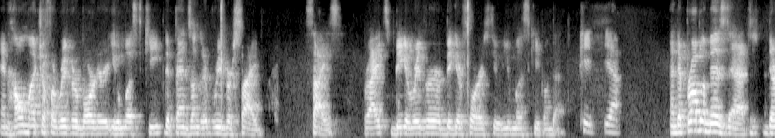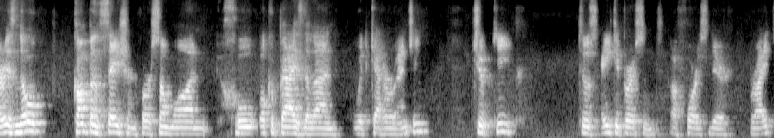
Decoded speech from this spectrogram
And how much of a river border you must keep depends on the river side size, right? Bigger river, bigger forest, you, you must keep on that. Keep, yeah. And the problem is that there is no compensation for someone who occupies the land with cattle ranching to keep those 80% of forest there, right?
